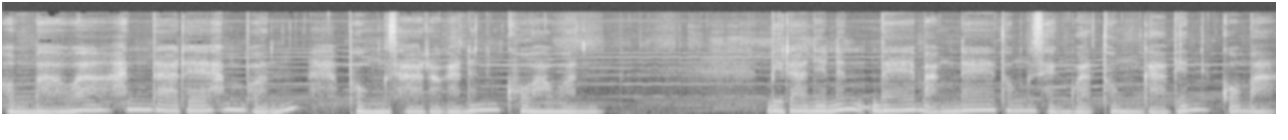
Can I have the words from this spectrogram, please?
엄마와 한 달에 한 번 봉사하러 가는 고아원. 미란이는 내 막내 동생과 동갑인 꼬마.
